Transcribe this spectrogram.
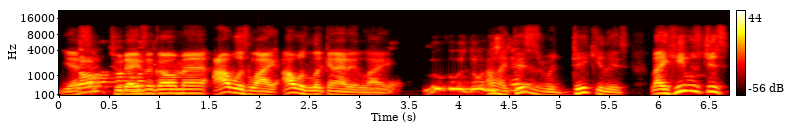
yes, no, two days ago, man, I was like, I was looking at it like, Luka was doing. I was like, this is ridiculous. Like he was just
